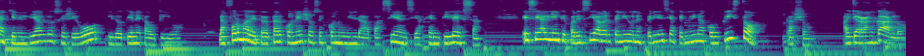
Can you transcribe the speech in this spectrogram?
a quien el diablo se llevó y lo tiene cautivo. La forma de tratar con ellos es con humildad, paciencia, gentileza. Ese alguien que parecía haber tenido una experiencia genuina con Cristo, cayó. Hay que arrancarlo.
